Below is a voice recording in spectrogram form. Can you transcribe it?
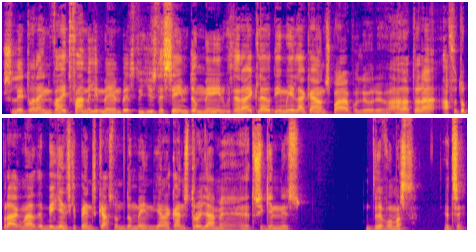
σου λέει τώρα invite family members to use the same domain with their iCloud email accounts. Πάρα πολύ ωραίο. Αλλά τώρα αυτό το πράγμα δεν πηγαίνεις και παίρνεις custom domain για να κάνεις τρολιά με τους συγγενείς. Βλεβόμαστε έτσι.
